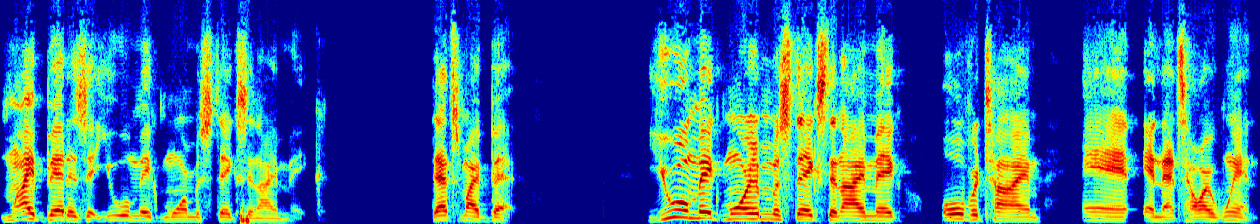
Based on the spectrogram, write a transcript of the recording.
my bet is that you will make more mistakes than I make. That's my bet. You will make more mistakes than I make over time, and and that's how I win.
